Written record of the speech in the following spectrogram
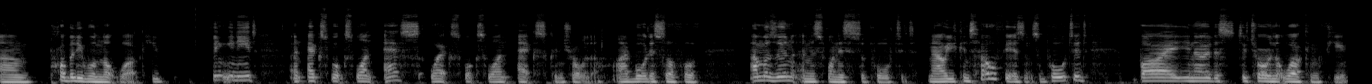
um, probably will not work. You think you need an Xbox One S or Xbox One X controller. I bought this off of Amazon and this one is supported. Now you can tell if it isn't supported by, you know, this tutorial not working for you.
